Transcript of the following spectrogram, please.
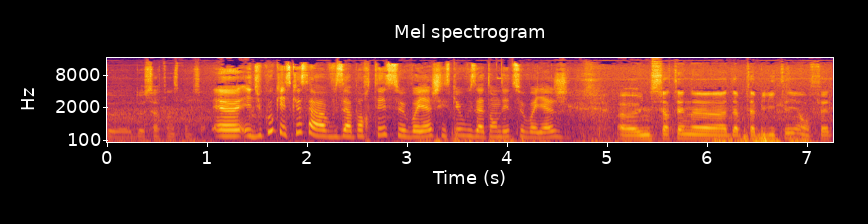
de, de certains sponsors. Euh, Et du coup, qu'est-ce que ça va vous apporter, ce voyage? Qu'est-ce que vous attendez de ce voyage? Euh, une certaine adaptabilité, en fait,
